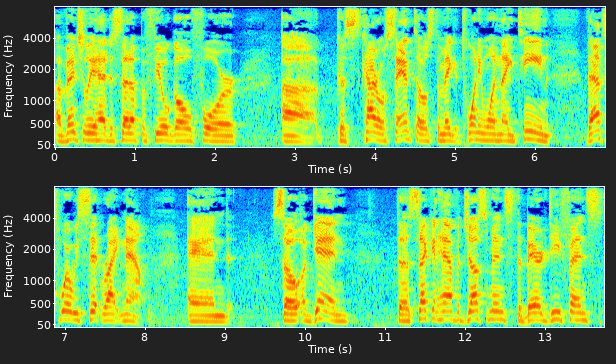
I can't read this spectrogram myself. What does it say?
Eventually had to set up a field goal for uh, Cairo Santos to make it 21 19. That's where we sit right now. And so, again, the second half adjustments, the Bear defense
